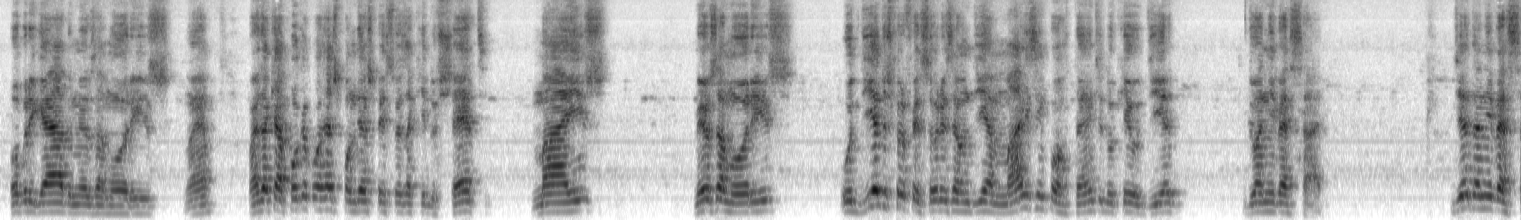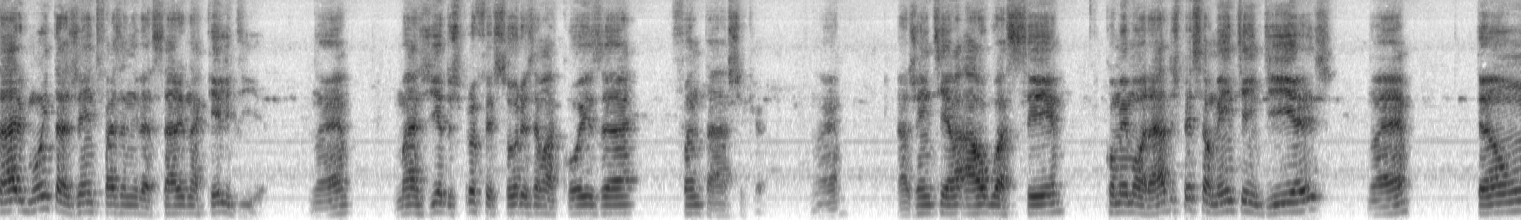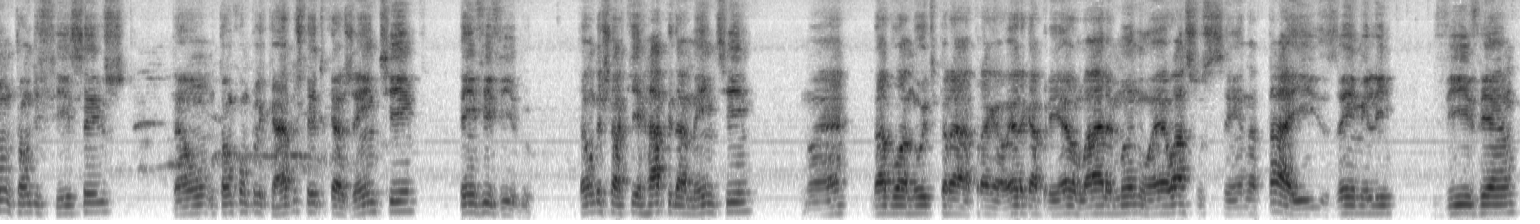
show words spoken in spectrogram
Obrigado, meus amores. Não é? Mas daqui a pouco eu vou responder as pessoas aqui do chat. Mas, meus amores, o dia dos professores é um dia mais importante do que o dia do aniversário. Dia do aniversário, muita gente faz aniversário naquele dia, não é? Mas dia dos professores é uma coisa fantástica, não é? A gente é algo a ser comemorado, especialmente em dias, não é? Tão, tão difíceis, tão, tão complicados, feito que a gente tem vivido. Então, deixar aqui rapidamente, não é? Dar boa noite para a galera, Gabriel, Lara, Manuel, Açucena, Thaís, Emily, Vivian,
